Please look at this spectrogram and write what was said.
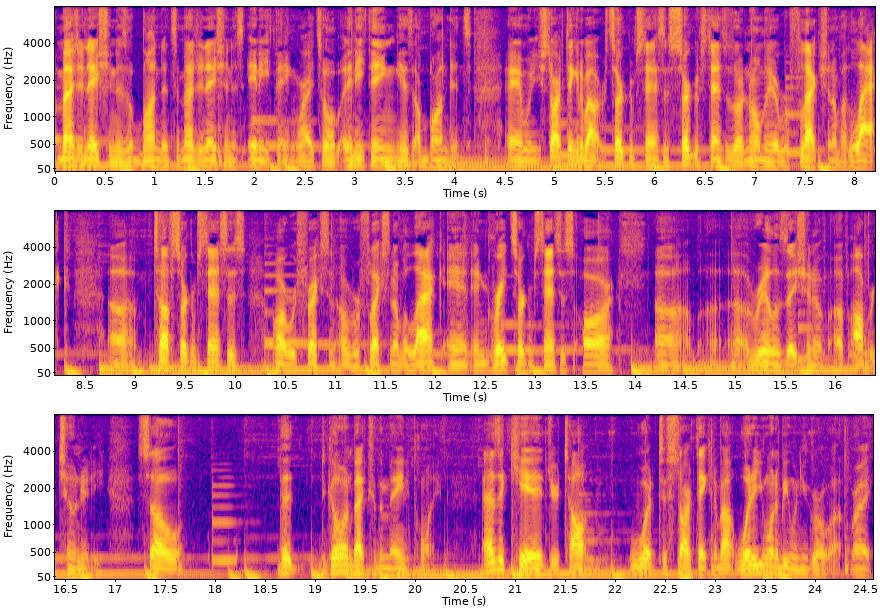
imagination is abundance. Imagination is anything right? So anything is abundance. And when you start thinking about circumstances circumstances are normally a reflection of a lack. Um, tough circumstances are a reflection, a reflection of a lack and, and great circumstances are um, a, a, realization of, of opportunity. So the going back to the main point as a kid you're taught what to start thinking about what do you want to be when you grow up right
